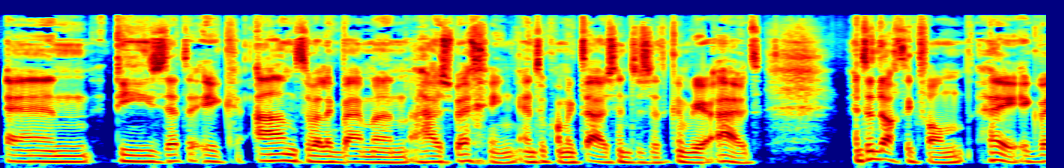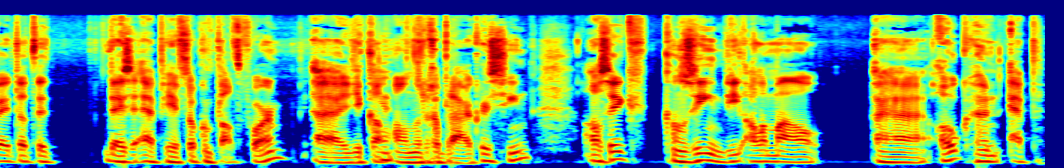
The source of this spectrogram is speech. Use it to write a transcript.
En die zette ik aan terwijl ik bij mijn huis wegging. En toen kwam ik thuis en toen zette ik hem weer uit. En toen dacht ik van, hé, hey, ik weet dat dit deze app heeft ook een platform. Uh, je kan andere gebruikers zien. Als ik kan zien wie allemaal uh, ook hun app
